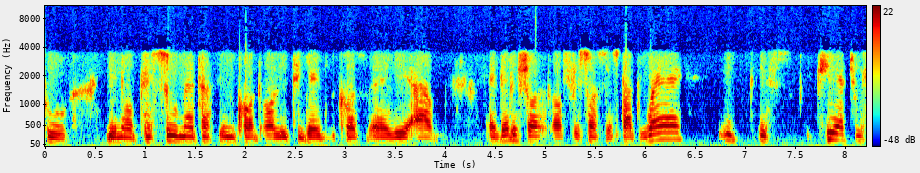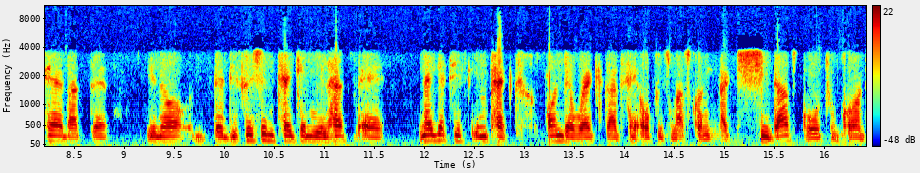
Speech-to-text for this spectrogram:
to, you know, pursue matters in court or litigate because uh, we are very short of resources. But where it is clear to her that, uh, you know, the decision taken will have a negative impact on the work that her office must conduct, she does go to court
